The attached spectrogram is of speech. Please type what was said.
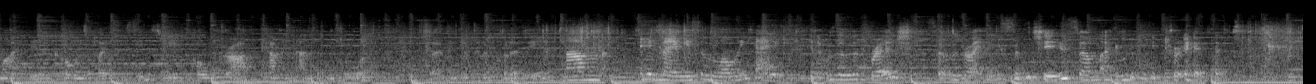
might be the coldest place. There seems to be a cold draft coming under the door. So I think I'm going to put it there. Um, it made me some lolly cake and it was in the fridge. So it was right next to the cheese. So I'm like, let me grab it.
